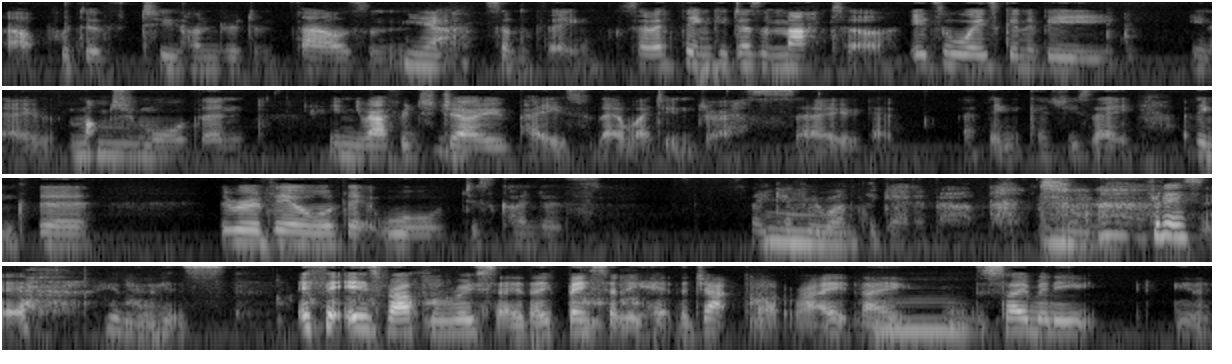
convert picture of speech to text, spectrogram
upward of two hundred thousand Yeah. something? So I think it doesn't matter. It's always going to be you know much Mm. more than in your average Joe pays for their wedding dress. So I think, as you say, I think the the reveal of it will just kind of make Mm. everyone forget about that. But it's, uh, you know, it's if it is Ralph and Russo, they've basically hit the jackpot, right? Like Mm. so many, you know.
